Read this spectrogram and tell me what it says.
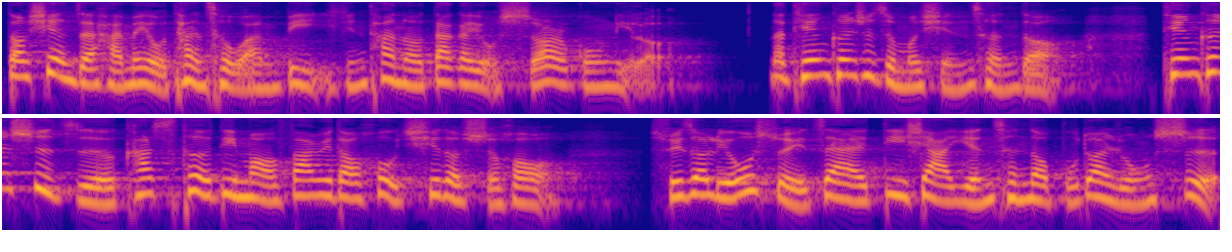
到现在还没有探测完毕，已经探了大概有十二公里了。那天坑是怎么形成的？天坑是指喀斯特地貌发育到后期的时候，随着流水在地下岩层的不断溶蚀，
